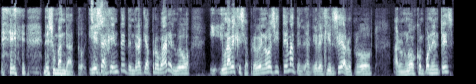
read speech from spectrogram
de su mandato. Y esa gente tendrá que aprobar el nuevo, y, y, una vez que se apruebe el nuevo sistema, tendrá que elegirse a los nuevos, a los nuevos componentes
